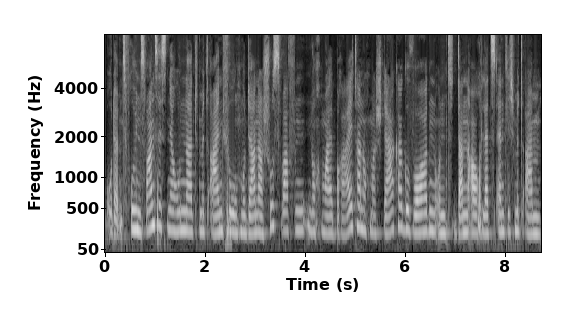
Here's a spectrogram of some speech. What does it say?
oder im frühen 20. Jahrhundert mit Einführung moderner Schusswaffen noch mal breiter, noch mal stärker geworden und dann auch letztendlich mit einem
